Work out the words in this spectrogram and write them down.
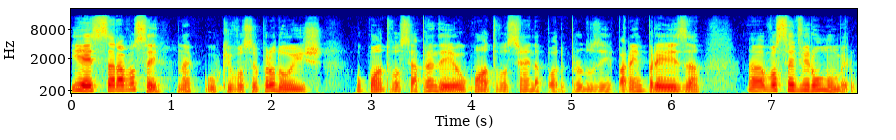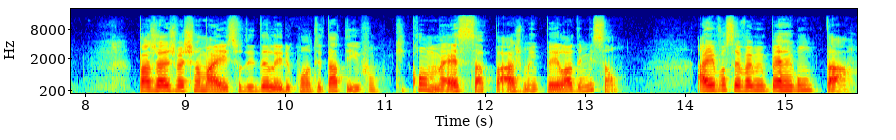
E esse será você, né? O que você produz, o quanto você aprendeu, o quanto você ainda pode produzir para a empresa. Uh, você vira um número. Pagés vai chamar isso de delírio quantitativo, que começa, pasmem, pela admissão. Aí você vai me perguntar,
